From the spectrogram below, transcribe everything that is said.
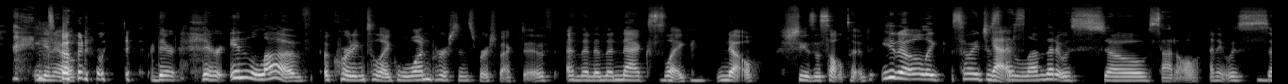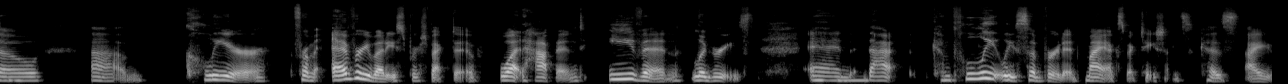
you know, totally they're they're in love according to like one person's perspective, and then in the next, like, mm-hmm. no, she's assaulted. You know, like so. I just yes. I love that it was so subtle and it was mm-hmm. so um, clear from everybody's perspective what happened, even Le Gris's. And mm-hmm. that completely subverted my expectations because I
